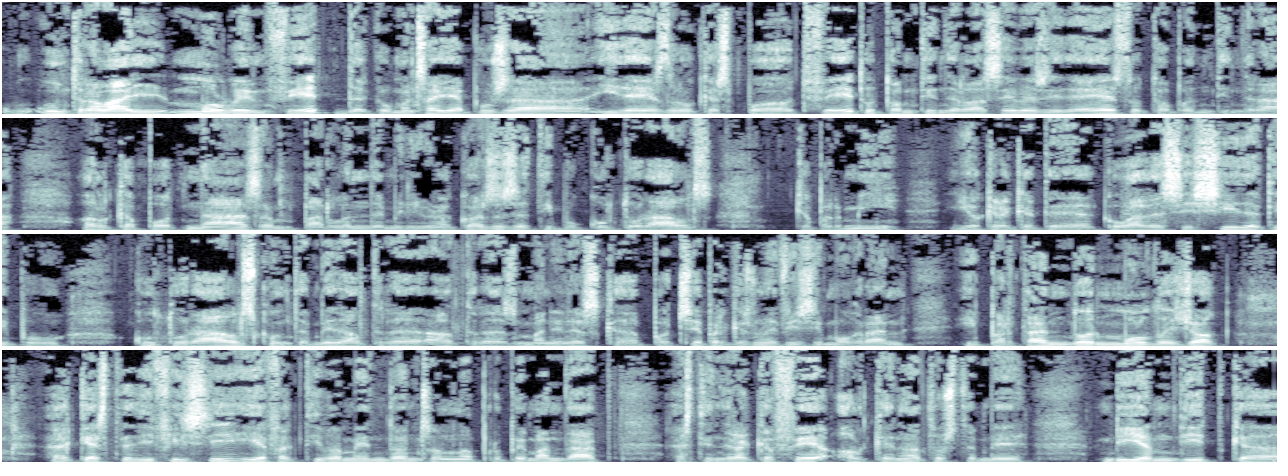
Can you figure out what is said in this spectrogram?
un treball molt ben fet, de començar ja a posar idees del que es pot fer, tothom tindrà les seves idees, tothom en tindrà el que pot anar, se'n parlen de mil i una coses, de tipus culturals, que per mi jo crec que, té, que ho ha de ser així, de tipus culturals, com també d'altres altre, maneres que pot ser, perquè és un edifici molt gran i, per tant, don molt de joc a aquest edifici i, efectivament, doncs, en el proper mandat es tindrà que fer el que nosaltres també havíem dit, que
